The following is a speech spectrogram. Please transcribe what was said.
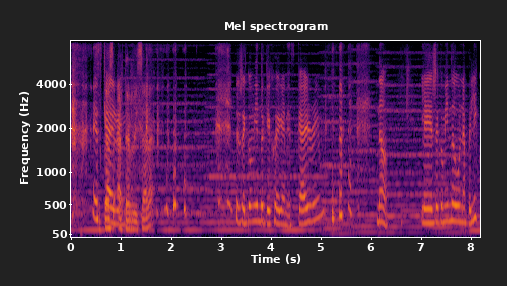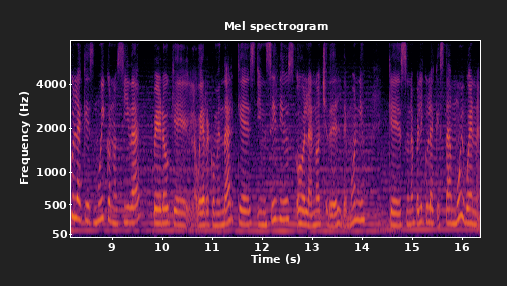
¿Estás Skyrim. aterrizada? Les recomiendo que jueguen Skyrim. no, les recomiendo una película que es muy conocida, pero que la voy a recomendar, que es Insidious o La Noche del Demonio, que es una película que está muy buena,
